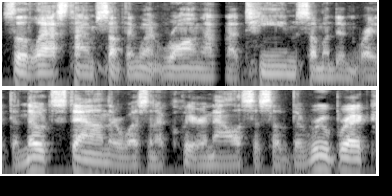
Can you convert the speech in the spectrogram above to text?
So the last time something went wrong on a team, someone didn't write the notes down, there wasn't a clear analysis of the rubric.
